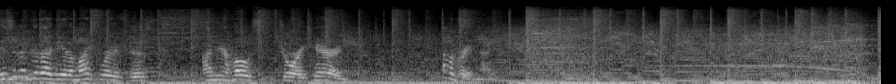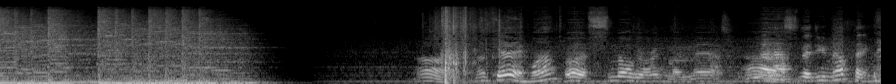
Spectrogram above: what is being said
Is it a good idea to microwave this? I'm your host, Jory Caron. Have a great night. Oh, okay. Well, Oh, it smells right into my mask. Ah. Masks that do nothing.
